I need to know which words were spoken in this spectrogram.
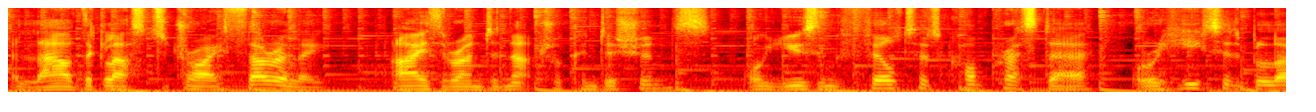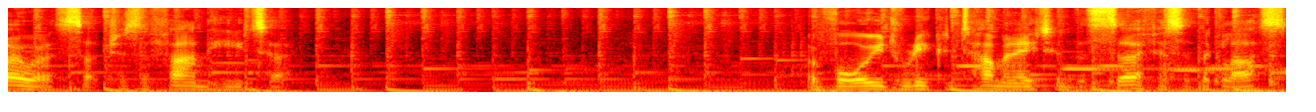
Allow the glass to dry thoroughly either under natural conditions or using filtered compressed air or a heated blower such as a fan heater. Avoid recontaminating the surface of the glass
